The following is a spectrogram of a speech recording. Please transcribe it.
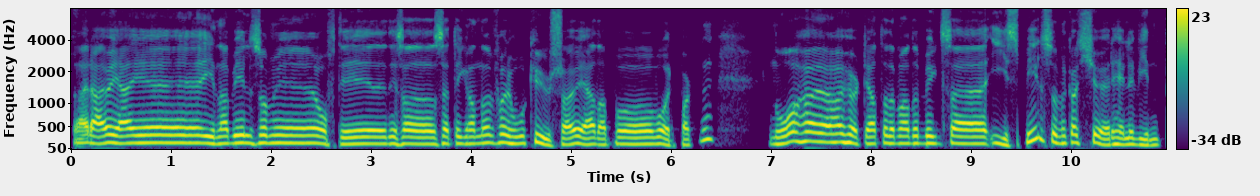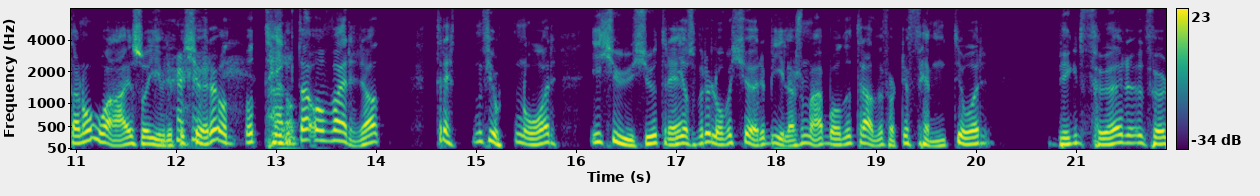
Der er jo jeg eh, inhabil som ofte i disse settingene, for hun kursa jo jeg da på vårparten. Nå har hørte hørt jeg at de hadde bygd seg isbil, så de kan kjøre hele vinteren nå. Hun er jo så ivrig på å kjøre. Og, og tenk deg å være 13-14 år i 2023, og så får du lov å kjøre biler som er både 30, 40 og 50 år bygd før, før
